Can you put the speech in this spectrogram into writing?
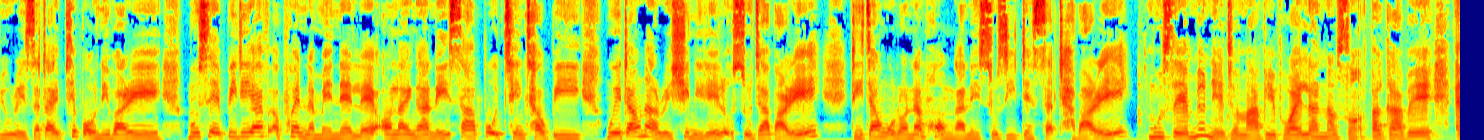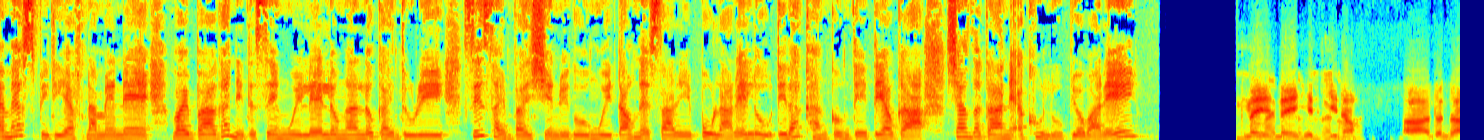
မျိုးတွေဇက်တိုက်ဖြစ်ပေါ်နေပါတယ်။မူဆယ် PDF အဖွဲ့နာမည်နဲ့လည်းအွန်လိုင်းကနေစာပို့ချင်းချောက်ပြီးငွေတောင်းတာတွေရှိနေတယ်လို့ဆိုကြပါတယ်။ဒီကြောင်းကိုတော့နမ်ဟွန်ကနေစူးစီးတင်ဆက်ထားပါတယ်။မူဆယ်မြို့နယ်ထဲမှာဖေဖော်ဝါရီလနောက်ဆုံးအပတ်ကပဲ MSPDF နာမည်နဲ့ Viber ကနေတဆင့်ငွေလဲလုပ်ငန်းလုပ်ကင်သူတွေစီးဆိုင်ပန်းရှင်တွေကိုငွေတောင်းတဲ့စာတွေပို့လာတယ်လို့ဒေသခံကုန်တဲ့တယောက်ကရှမ်းစကားနဲ့ အခုလို ပြောပါတယ်။"၂ ရက် ၂ ရက် ဟိတကျီနော် အာတန်တာ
